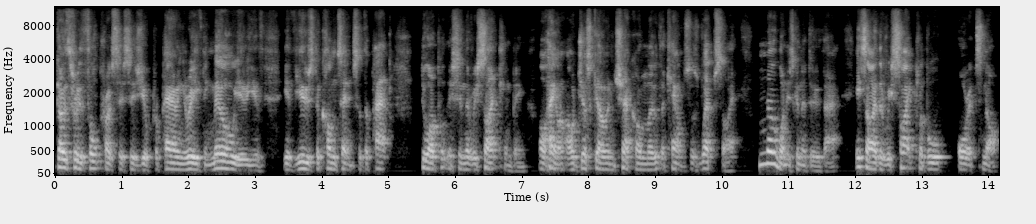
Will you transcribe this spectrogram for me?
go through the thought processes. You're preparing your evening meal. You you've you've used the contents of the pack. Do I put this in the recycling bin? Oh, hang on, I'll just go and check on the, the council's website. No one is going to do that. It's either recyclable or it's not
